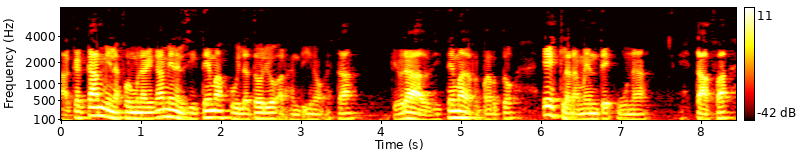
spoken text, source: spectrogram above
Acá cambien la fórmula que cambien, el sistema jubilatorio argentino está quebrado. El sistema de reparto es claramente una estafa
